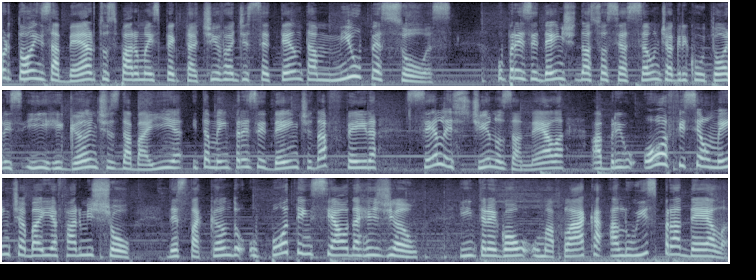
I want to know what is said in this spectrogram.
Portões abertos para uma expectativa de 70 mil pessoas. O presidente da Associação de Agricultores e Irrigantes da Bahia e também presidente da feira, Celestino Zanella, abriu oficialmente a Bahia Farm Show, destacando o potencial da região e entregou uma placa a Luiz Pradella,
